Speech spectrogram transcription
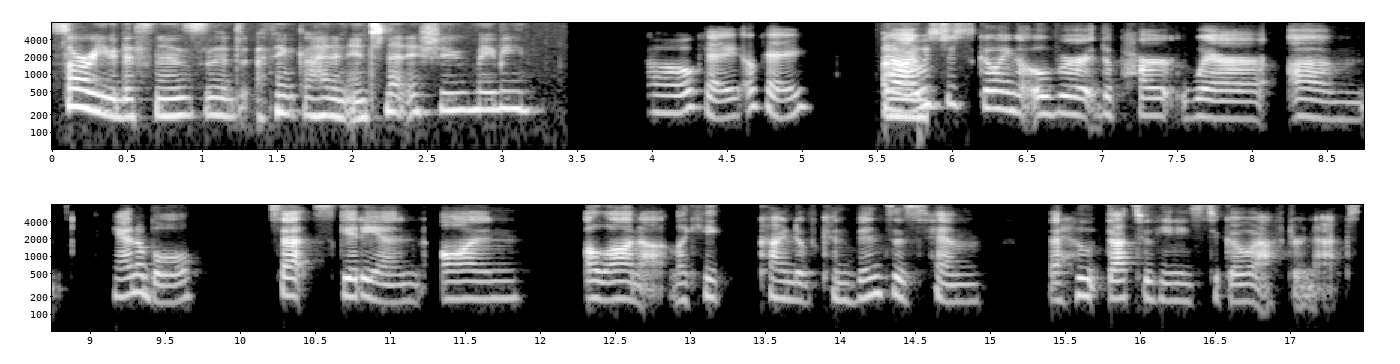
Sorry, listeners. I think I had an internet issue, maybe. Oh, okay, okay. No, um, I was just going over the part where um Hannibal sets Gideon on Alana. Like he kind of convinces him that who that's who he needs to go after next.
